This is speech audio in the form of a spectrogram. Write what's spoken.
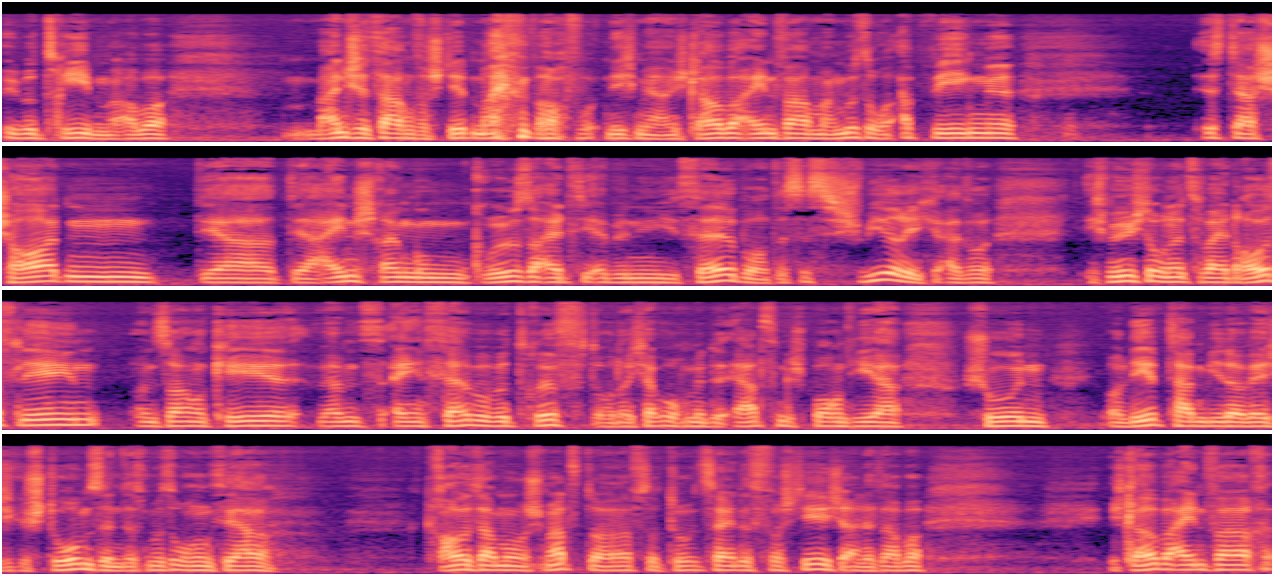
übertrieben, aber manche Sachen versteht man einfach nicht mehr. Ich glaube einfach, man muss auch abwägen, ist der Schaden der, der Einschränkungen größer als die Epidemie selber? Das ist schwierig. Also ich möchte auch nicht zu weit rauslehnen und sagen, okay, wenn es eigentlich selber betrifft, oder ich habe auch mit Ärzten gesprochen, die ja schon erlebt haben, wie da welche gestorben sind. Das muss auch ein sehr grausamer und schmerzhafter Tod sein, das verstehe ich alles. Aber ich glaube einfach,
